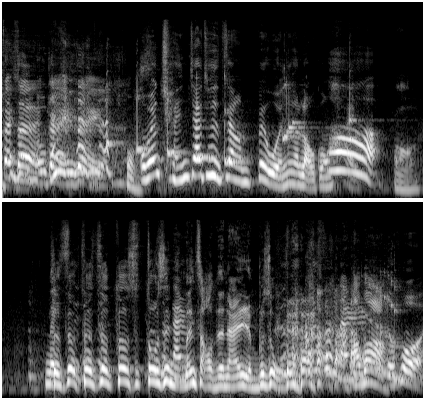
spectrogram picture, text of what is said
带蒜头，对对。我们全家就是这样被我那个老公害。哦。这这这这都是都是你们找的男人，不是我，好不好？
